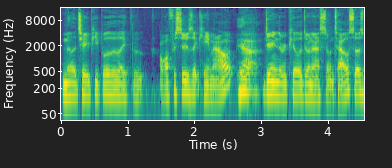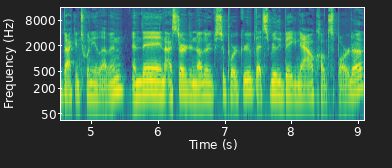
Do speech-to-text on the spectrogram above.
military people, like the officers that came out Yeah. during the repeal of Don't Ask, Don't Tell. So that was back in 2011. And then I started another support group that's really big now called Sparta,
